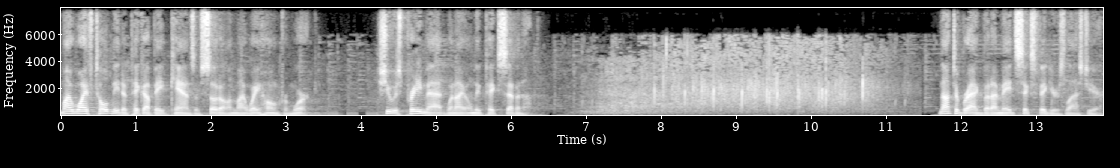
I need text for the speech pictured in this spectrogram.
My wife told me to pick up eight cans of soda on my way home from work. She was pretty mad when I only picked seven up. Not to brag, but I made six figures last year.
